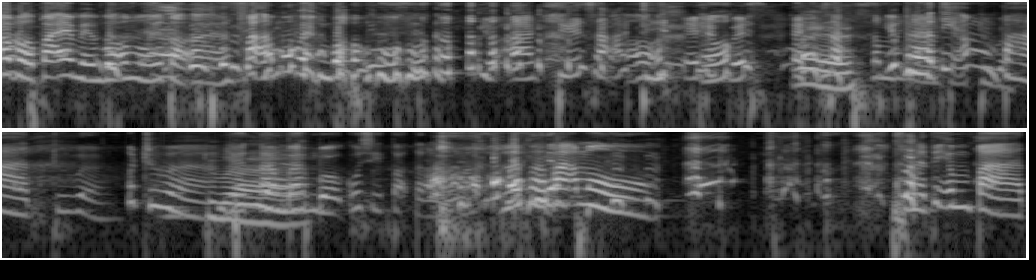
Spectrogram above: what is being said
Sapa Pak mbek mbokmu itu? Pakmu mbek mbokmu. ya Ade Ade eh, wes. Wes. Temennya Ya berarti empat. Dua. Oh dua. Dua. Ya tambah mbokku sitok telu. Lah bapakmu. Berarti empat.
